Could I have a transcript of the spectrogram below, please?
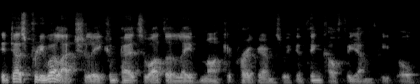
it, does pretty well actually compared to other labour market programs we can think of for young people.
